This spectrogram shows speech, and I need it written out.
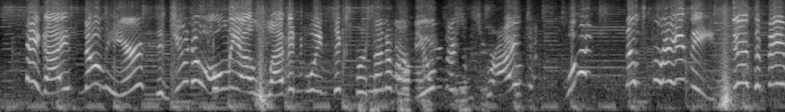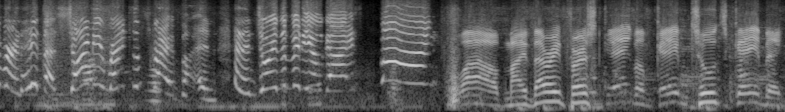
Hey guys, Gnome here. Did you know only 11.6% of our viewers are subscribed? What? That's crazy! Do us a favor and hit that shiny red subscribe button and enjoy the video, guys! Bye! Wow, my very first game of GameToons Gaming.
